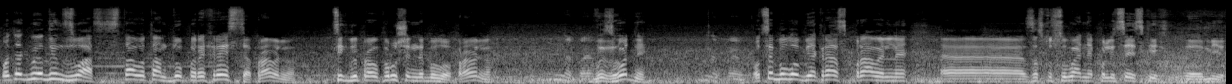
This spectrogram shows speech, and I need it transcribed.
От якби один з вас став там до перехрестя, правильно? Цих би правопорушень не було, правильно? Ви згодні? Напевно. Оце було б якраз правильне е, застосування поліцейських е, мір.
